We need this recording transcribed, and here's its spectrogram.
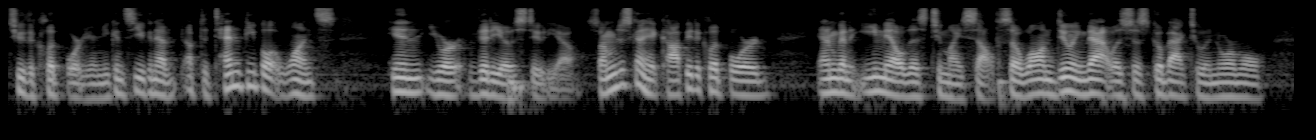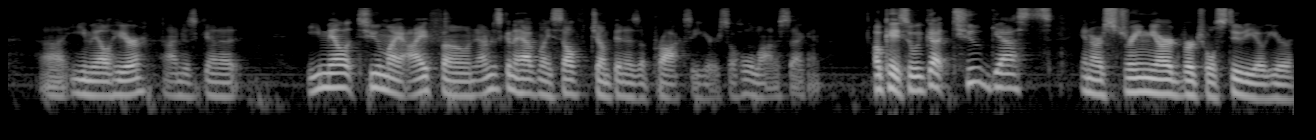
to the clipboard here. And you can see you can have up to 10 people at once in your video studio. So I'm just going to hit copy to clipboard and I'm going to email this to myself. So while I'm doing that, let's just go back to a normal uh, email here. I'm just going to email it to my iPhone. I'm just going to have myself jump in as a proxy here. So hold on a second. Okay, so we've got two guests in our StreamYard virtual studio here.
